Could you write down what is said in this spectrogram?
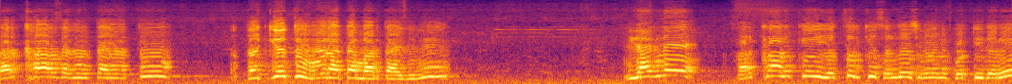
ಸರ್ಕಾರದ ವಿರುದ್ಧ ಇವತ್ತು ತಗ್ಗೆದ್ದು ಹೋರಾಟ ಮಾಡ್ತಾ ಇದ್ದೀವಿ. ಈಗಾಗಲೇ ಸರ್ಕಾರಕ್ಕೆ ಎಚ್ಚರಿಕೆ ಸಂದೇಶಗಳನ್ನು ಕೊಟ್ಟಿದ್ದಾರೆ.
